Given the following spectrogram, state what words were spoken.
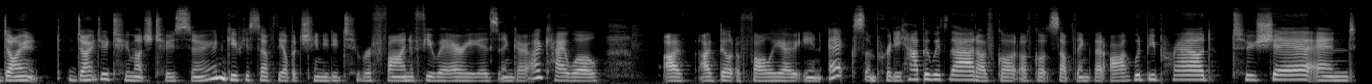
don't don't do too much too soon. Give yourself the opportunity to refine a few areas and go, okay, well, I've I've built a folio in X. I'm pretty happy with that. I've got I've got something that I would be proud to share and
